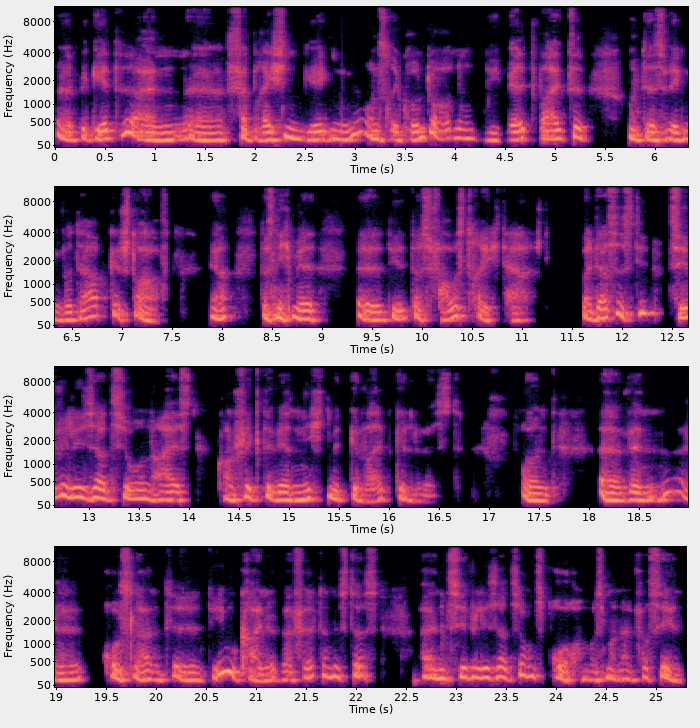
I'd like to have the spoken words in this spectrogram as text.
äh, begeht ein äh, Verbrechen gegen unsere Grundordnung, die weltweite, und deswegen wird er abgestraft. Ja, dass nicht mehr äh, die, das Faustrecht herrscht. Weil das ist die Zivilisation heißt, Konflikte werden nicht mit Gewalt gelöst. Und äh, wenn äh, Russland äh, die Ukraine überfällt, dann ist das ein Zivilisationsbruch, muss man einfach sehen.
